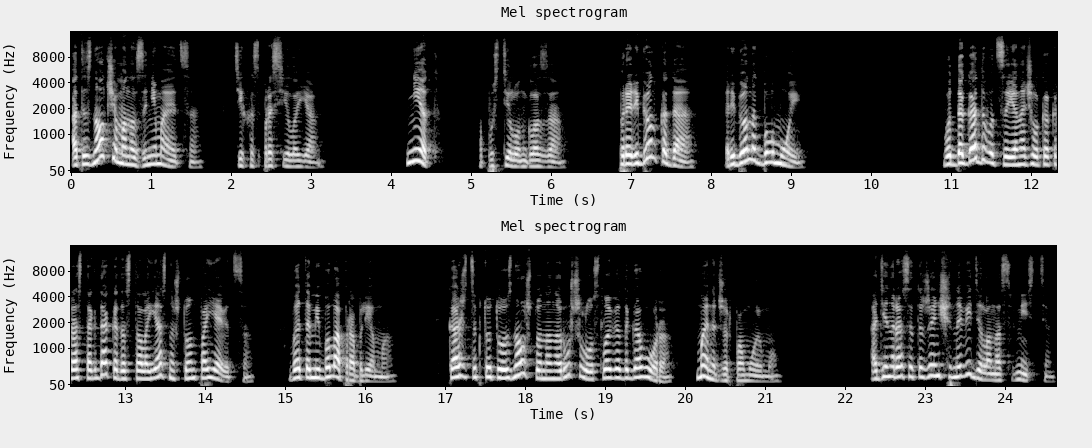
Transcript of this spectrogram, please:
«А ты знал, чем она занимается?» – тихо спросила я. «Нет», – опустил он глаза. «Про ребенка – да. Ребенок был мой. Вот догадываться я начал как раз тогда, когда стало ясно, что он появится. В этом и была проблема. Кажется, кто-то узнал, что она нарушила условия договора. Менеджер, по-моему. Один раз эта женщина видела нас вместе.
